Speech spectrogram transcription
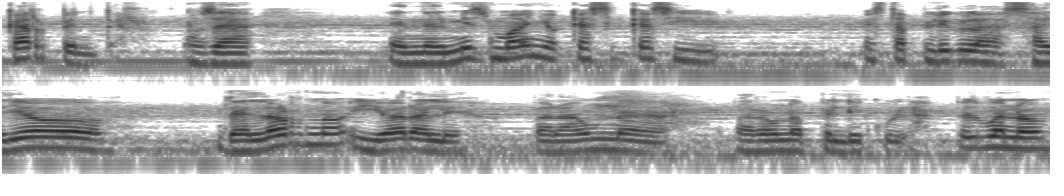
Carpenter. O sea, en el mismo año, casi, casi, esta película salió del horno y órale, para una, para una película. Pues bueno,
